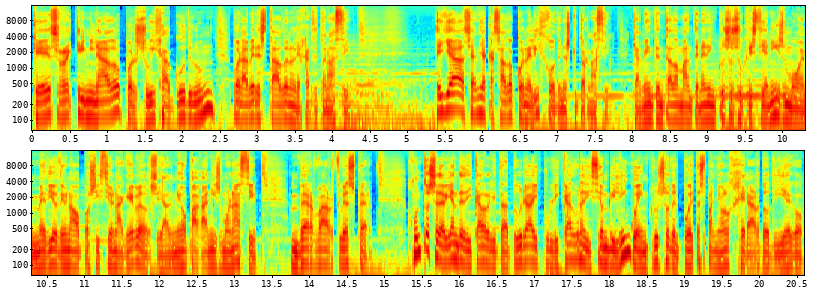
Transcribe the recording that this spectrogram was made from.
que es recriminado por su hija Gudrun por haber estado en el ejército nazi. Ella se había casado con el hijo de un escritor nazi, que había intentado mantener incluso su cristianismo en medio de una oposición a Goebbels y al neopaganismo nazi, Berbart Wesper. Juntos se habían dedicado a la literatura y publicado una edición bilingüe incluso del poeta español Gerardo Diego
